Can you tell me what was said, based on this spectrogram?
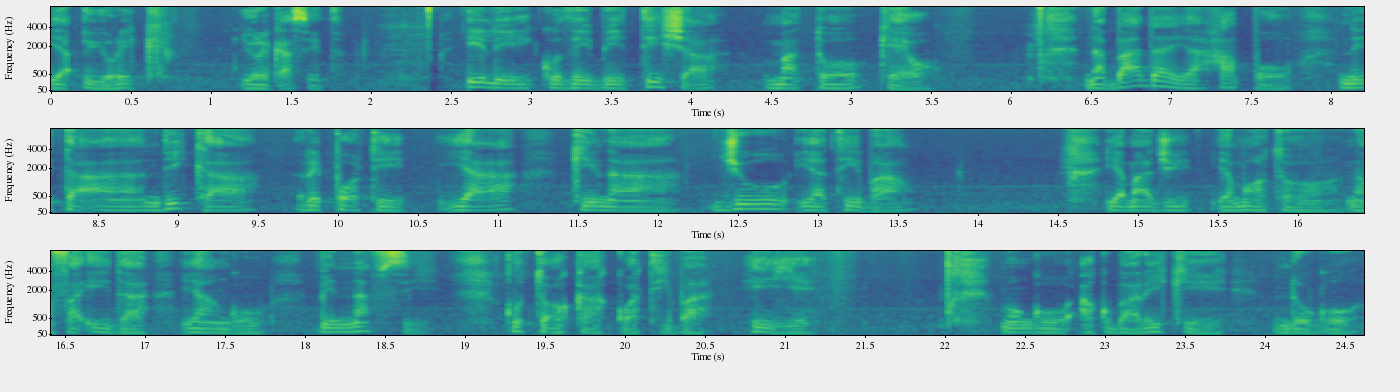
ya uric, uric acid ili kuthibitisha matokeo, na baada ya hapo nitaandika ripoti ya kina juu ya tiba ya maji ya moto na faida yangu binafsi kutoka kwa tiba hii. Mungu akubariki ndugu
